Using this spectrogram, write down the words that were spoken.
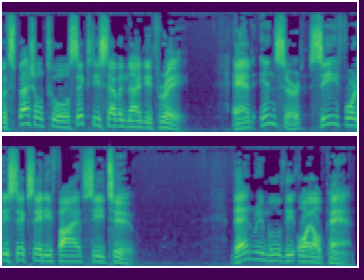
with special tool 6793 and insert C4685C2. Then remove the oil pan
